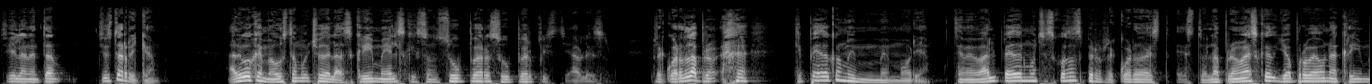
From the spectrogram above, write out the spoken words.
sí, la neta, sí está rica. Algo que me gusta mucho de las cream que son súper, súper pisteables. Recuerdo la primera... ¿Qué pedo con mi memoria? Se me va el pedo en muchas cosas, pero recuerdo est- esto. La primera vez que yo probé una cream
